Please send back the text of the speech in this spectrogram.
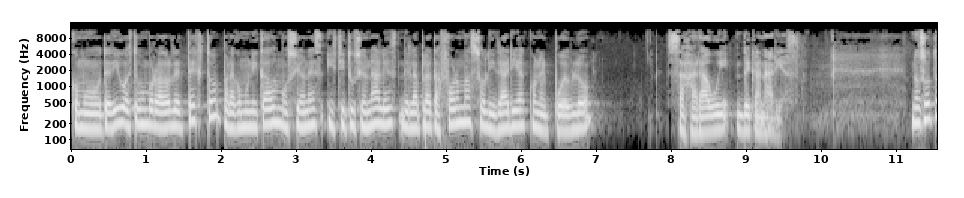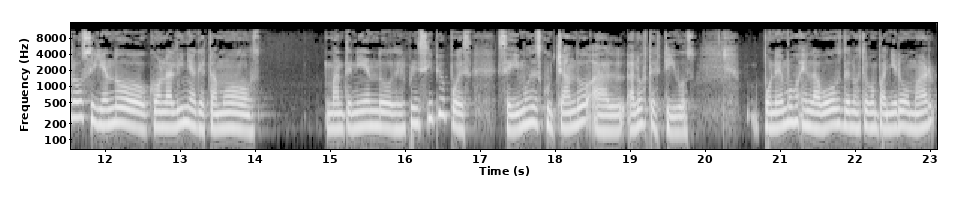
Como te digo, esto es un borrador de texto para comunicados emociones institucionales de la plataforma solidaria con el pueblo saharaui de Canarias. Nosotros, siguiendo con la línea que estamos manteniendo desde el principio, pues seguimos escuchando a los testigos. Ponemos en la voz de nuestro compañero Omar,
